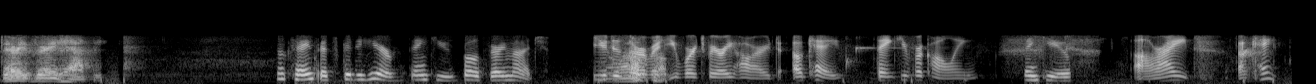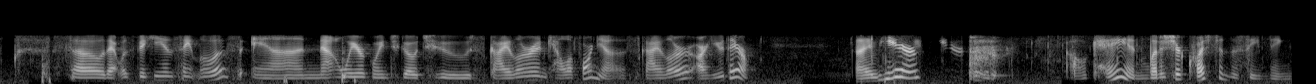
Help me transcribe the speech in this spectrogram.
very, very happy. Okay, that's good to hear. Thank you both very much. You You're deserve welcome. it. You worked very hard. Okay. Thank you for calling. Thank you. All right. Okay. So that was Vicki in St. Louis, and now we are going to go to Skylar in California. Skylar, are you there? I'm here. Okay, and what is your question this evening?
